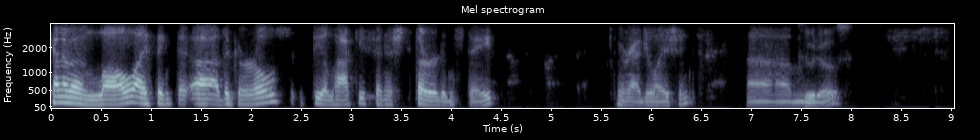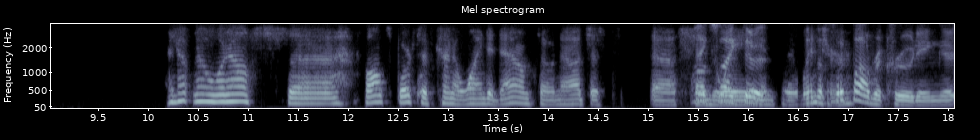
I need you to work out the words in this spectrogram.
kind of a lull. I think that uh, the girls field hockey finished third in state. Congratulations. Um, kudos. I don't know what else. Uh, fall sports have kind of winded down, so now it's just uh, Well, it's like the- The football recruiting. uh,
